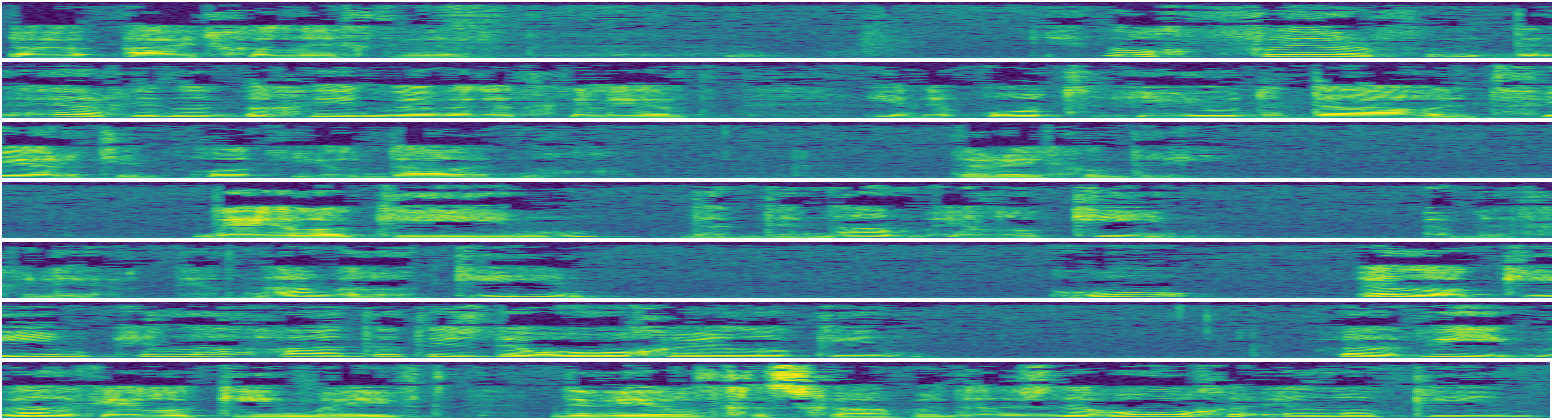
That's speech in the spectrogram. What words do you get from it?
uh, uitgelegd werd. Nog ver, erg in het begin, we hebben dat geleerd, in de Ot Jud Dalet, 14, Ot Jud Dalet nog, de regel 3. De Elohim, dat de naam Elohim, hebben het geleerd, de naam Elohim, hoe Elohim Ila'a, dat is de hoge Elohim. Wel, wie, welke Elohim heeft de wereld geschapen? Dat is de hoge Elohim.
